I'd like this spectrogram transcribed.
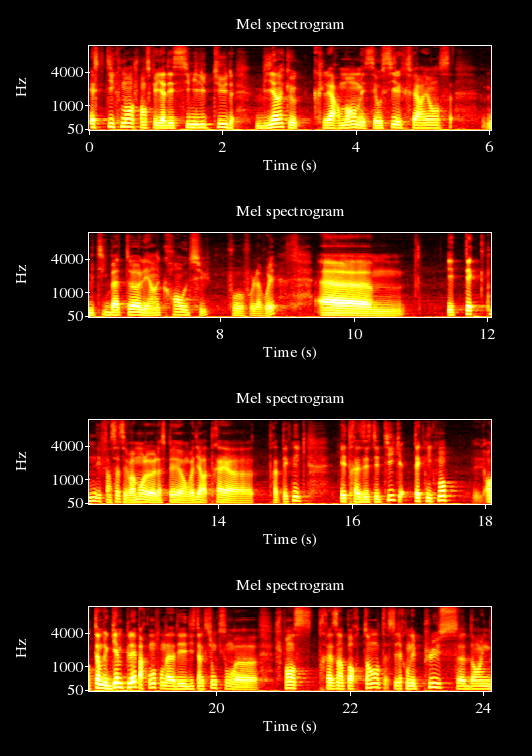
esthétiquement, je pense qu'il y a des similitudes, bien que clairement, mais c'est aussi l'expérience. Mythic Battle est un cran au-dessus, il faut, l'avouer. Euh, et technique, enfin ça c'est vraiment l'aspect, on va dire, très, euh, très technique et très esthétique. Techniquement, en termes de gameplay, par contre, on a des distinctions qui sont, euh, je pense, très importantes. C'est-à-dire qu'on est plus dans une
